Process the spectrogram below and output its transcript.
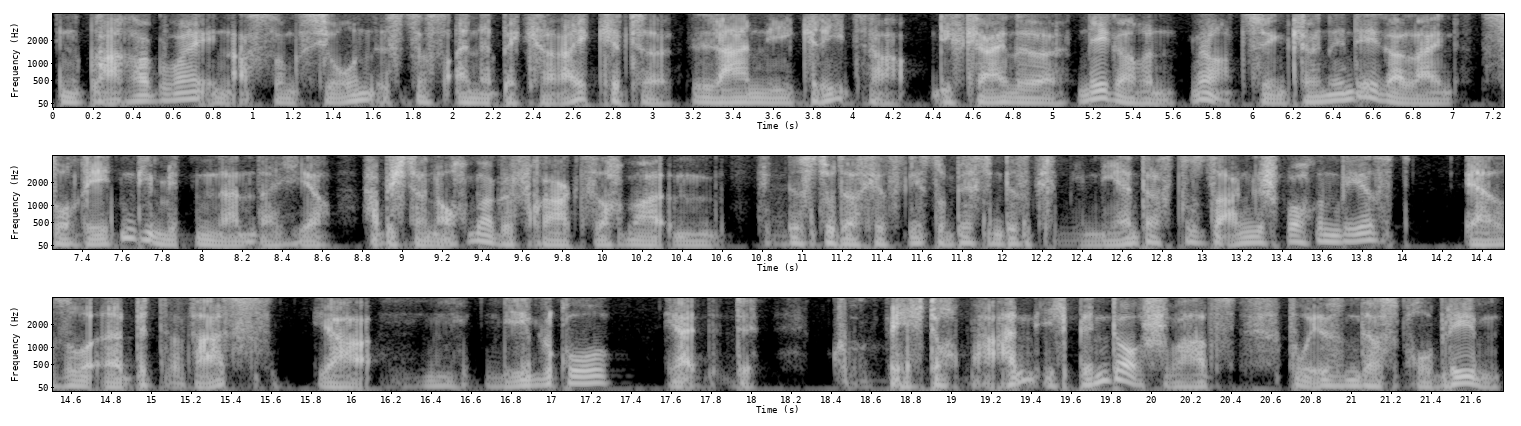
In Paraguay, in Asunción, ist das eine Bäckereikette. La Negrita, die kleine Negerin. Ja, zehn kleine Negerlein. So reden die miteinander hier. Habe ich dann auch mal gefragt, sag mal, ähm, findest du das jetzt nicht so ein bisschen diskriminierend, dass du so angesprochen wirst? Er so, äh, bitte was? Ja, Negro? Ja, guck mich doch mal an, ich bin doch schwarz. Wo ist denn das Problem?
